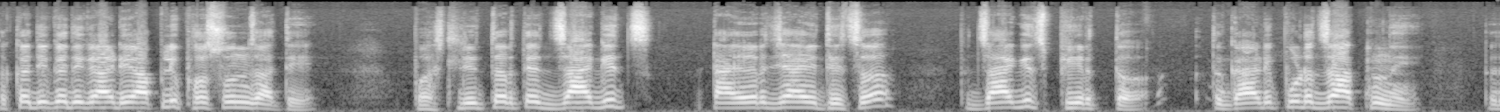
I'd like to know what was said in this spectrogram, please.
तर कधी कधी गाडी आपली फसून जाते. फसली तर ते जागीच टायर जे आहे तिचं तर जागीच फिरतं. तर गाडी पुढं जात नाही. तर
